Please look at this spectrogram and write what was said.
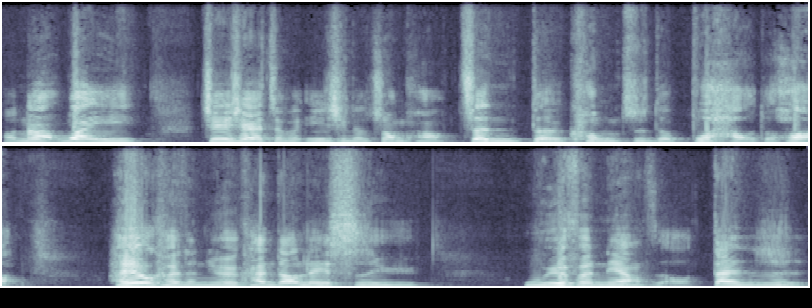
哦，那万一接下来整个疫情的状况真的控制的不好的话，很有可能你会看到类似于五月份那样子哦，单日。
